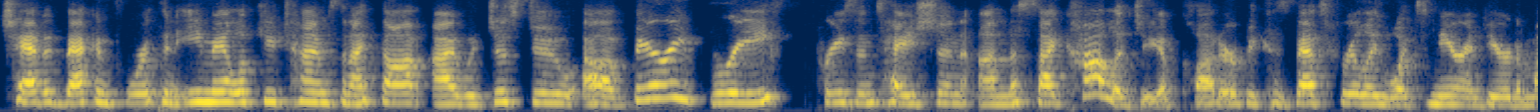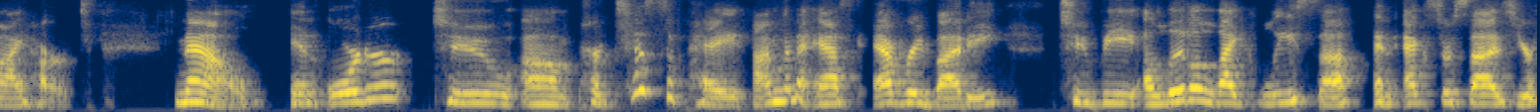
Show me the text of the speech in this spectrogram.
chatted back and forth in email a few times, and I thought I would just do a very brief presentation on the psychology of clutter because that's really what's near and dear to my heart. Now, in order to um, participate, I'm going to ask everybody to be a little like Lisa and exercise your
